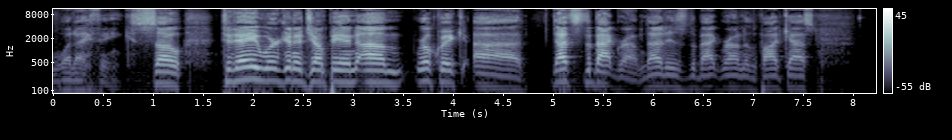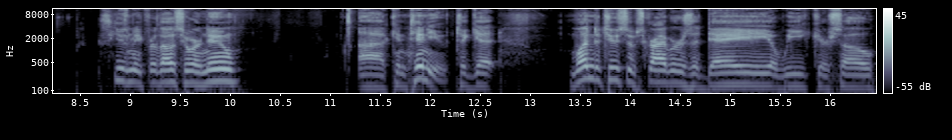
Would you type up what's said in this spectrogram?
what I think. So today we're gonna jump in um, real quick. Uh, that's the background. That is the background of the podcast. Excuse me for those who are new. Uh, continue to get one to two subscribers a day, a week or so.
